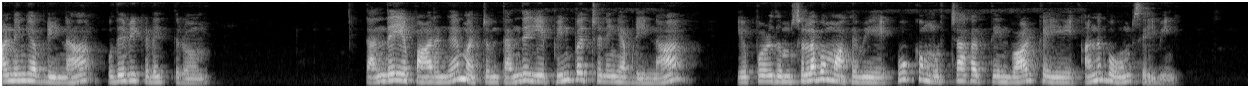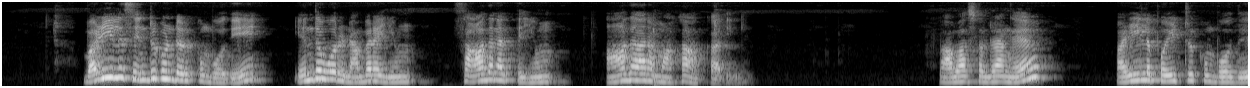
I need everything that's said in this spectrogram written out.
ஆனீங்க அப்படின்னா உதவி கிடைத்திடும் தந்தையை பாருங்க மற்றும் தந்தையை பின்பற்றினீங்க அப்படின்னா எப்பொழுதும் சுலபமாகவே ஊக்கம் உற்சாகத்தின் வாழ்க்கையை அனுபவம் செய்வீங்க வழியில் சென்று கொண்டிருக்கும் போதே எந்த ஒரு நபரையும் சாதனத்தையும் ஆதாரமாக ஆக்காதீங்க. பாபா சொல்கிறாங்க வழியில் போயிட்டுருக்கும்போது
